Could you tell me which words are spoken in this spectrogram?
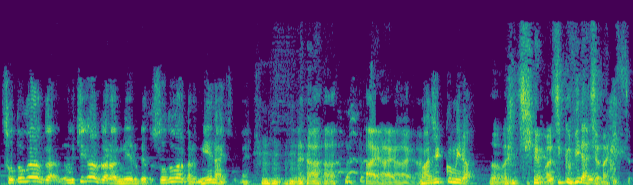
外側が、内側から見えるけど、外側から見えないんですよね。はいはいはいはい。マジックミラー。うん、違う、マジックミラーじゃないですよ。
